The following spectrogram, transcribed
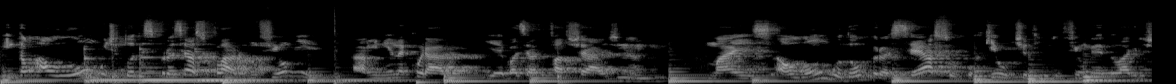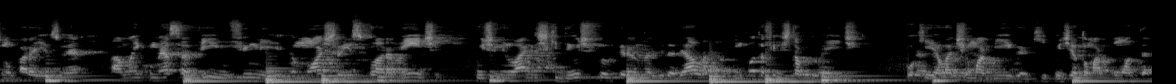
Então, ao longo de todo esse processo, claro, no filme a menina é curada e é baseado em fatos reais, né? mas ao longo do processo, porque o título do filme é Milagres no Paraíso, né? A mãe começa a ver, e o filme mostra isso claramente, os milagres que Deus foi operando na vida dela enquanto a filha estava doente. Porque ela tinha uma amiga que podia tomar conta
